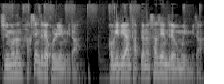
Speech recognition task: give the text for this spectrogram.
질문은 학생들의 권리입니다. 거기에 대한 답변은 선생님들의 의무입니다.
